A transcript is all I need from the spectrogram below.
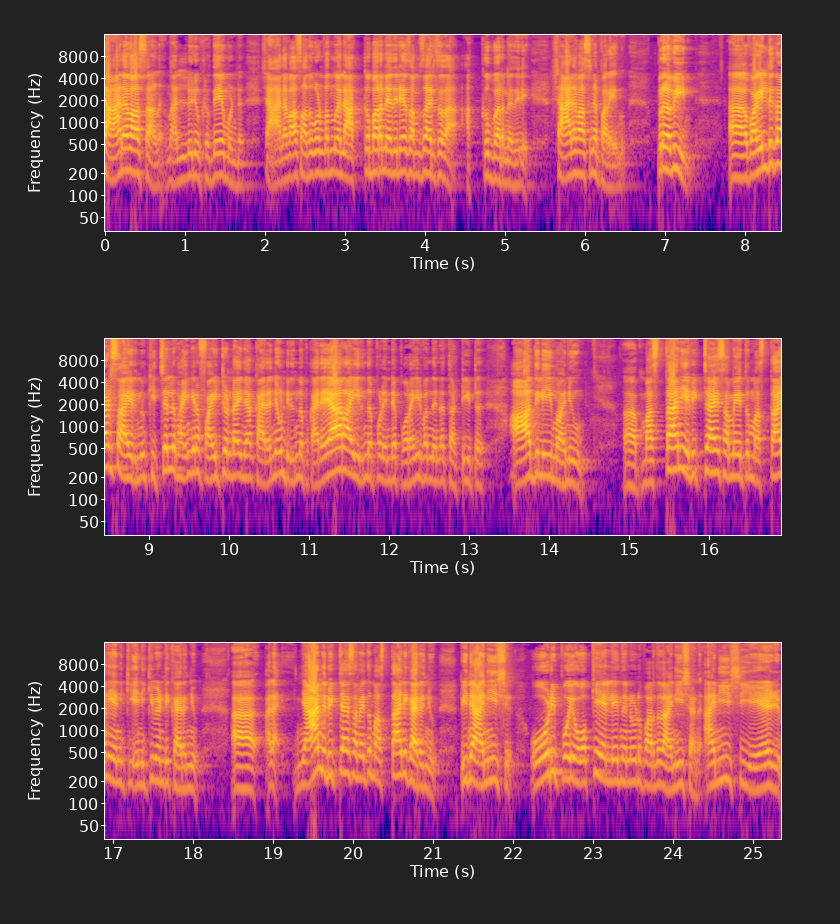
ഷാനവാസാണ്. നല്ലൊരു ഹൃദയമുണ്ട്. ഷാനവാസ് അതുകൊണ്ടൊന്നുമല്ല അക്ബറിനെതിരെ സംസാരിച്ചതാ. അക്ബറിനെതിരെ. ഷാനവാസിനെ പറയുന്നു പ്രവീൺ വൈൽഡ് ഗാർഡ്സ് ആയിരുന്നു. കിച്ചണിൽ ഭയങ്കര ഫൈറ്റ് ഉണ്ടായി. ഞാൻ കരഞ്ഞുകൊണ്ടിരുന്നപ്പോൾ കരയാറായിരുന്നപ്പോൾ എന്റെ പുറകിൽ വന്ന് എന്നെ തട്ടിയിട്ട് ആദിലയും അനുവും മസ്താനി എവിക്റ്റായ സമയത്ത് മസ്താനി എനിക്ക് എനിക്ക് വേണ്ടി കരഞ്ഞു. അല്ല ഞാൻ എവിക്റ്റായ സമയത്ത് മസ്താനി കരഞ്ഞു. പിന്നെ അനീഷ്. ഓടിപ്പോയി ഓക്കെ അല്ലേ എന്ന് എന്നോട് പറഞ്ഞത് അനീഷാണ്. അനീഷ് ഏഴ്.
